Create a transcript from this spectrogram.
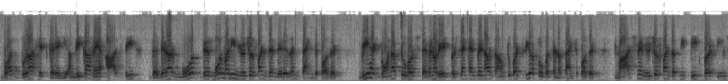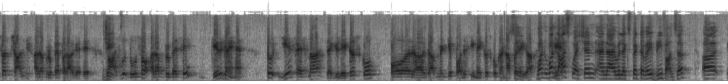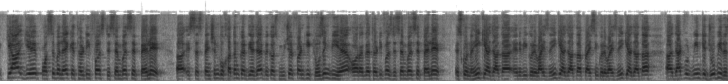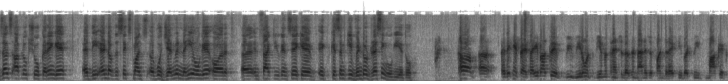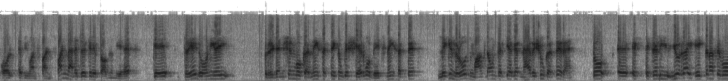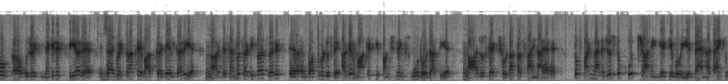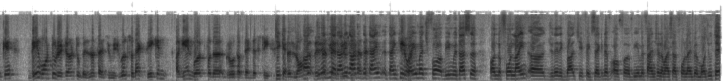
बहुत बुरा हिट करेगी। अमेरिका में आज भी there are more there is more money in mutual fund than there is in bank deposit we had gone up to about seven और eight percent and we now down to about three और four percent of bank deposit March में mutual funds अपनी peak पर 340 अरब रुपए पर आ गए थे। आज वो 200 अरब रुपए से गिर गए हैं। तो ये फैसला रेगुलेटर्स को और गवर्नमेंट के पॉलिसी मेकर्स को करना पड़ेगा one one last question and I will expect a very brief answer क्या ये पॉसिबल है कि थर्टी फ़र्स्ट दिसंबर से पहले uh, इस सस्पेंशन को खत्म कर दिया जाए? बिकॉज़ म्यूचुअल फंड की क्लोजिंग भी है और अगर थर्टी फ़र्स्ट दिसंबर से पहले इसको नहीं किया जाता एनवी को रिवाइज नहीं किया जाता प्राइसिंग को रिवाइज नहीं किया जाता दैट वुड मीन कि जो भी रिजल्ट्स आप लोग शो करेंगे at the end of the six months वो जेनविन नहीं होंगे और इनफैक्ट यू कैन से एक किस्म की विंडो ड्रेसिंग होगी ये तो। देखिए पहली बात तो we don't VMF financial doesn't manage a fund directly but we market all everyone fund fund manager के लिए प्रॉब्लम ये है कि ट्रेड होनी गई रिडेंशन वो कर नहीं सकते, क्योंकि शेयर वो बेच नहीं सकते, लेकिन रोज मार्कडाउन करके अगर नैब इशू करते रहें तो इट रियली यू राइट एक तरह से वो वो जो एक नेगेटिव फियर है exactly. उसको एक तरह से बात करटेल कर रही है। December thirty first well it impossible to say अगर मार्केट की फंक्शनिंग स्मूथ हो जाती है आज उसका एक छोटा सा साइन आया है। तो फंड मैनेजर्स तो खुद चाहेंगे कि वो ये बैन हटाएँ क्योंकि they want to return to business as usual so that they can again work for the growth of the industry. ठीक है. The longer Uh, Junaid, we are running out of the time. Thank you Sure. very much for being with us uh, on the phone line. Uh, Junaid Iqbal, Chief Executive of uh, BMA Financial, हमारे साथ phone line पे मौजूद थे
